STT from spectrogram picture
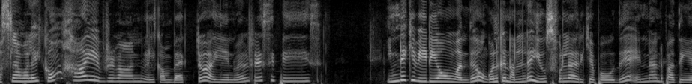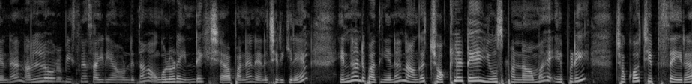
அஸ்லாம் வலைக்கும் hi everyone welcome back to Inwell recipes இன்றைக்கு வீடியோவும் வந்து உங்களுக்கு நல்ல யூஸ்ஃபுல்லாக இருக்க போகுது. என்னன்னு பார்த்தீங்கன்னா நல்ல ஒரு பிஸ்னஸ் ஐடியா ஒன்று தான் உங்களோட இன்றைக்கு ஷேர் பண்ண நினச்சிருக்கிறேன். என்னன்னு பார்த்தீங்கன்னா நாங்கள் சாக்லேட்டே யூஸ் பண்ணாமல் எப்படி சொக்கோ சிப்ஸ் செய்கிற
